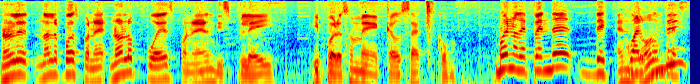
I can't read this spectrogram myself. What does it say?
no le, no le puedes poner, no lo puedes poner en display y por eso me causa Bueno, depende de ¿En cuál dónde? compres.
